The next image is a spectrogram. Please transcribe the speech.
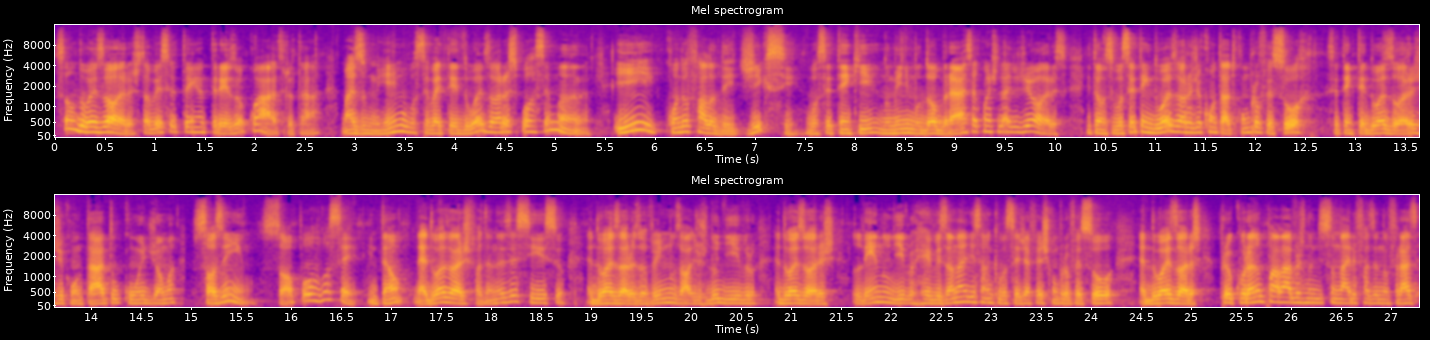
são duas horas. Talvez você tenha três ou quatro, tá? Mas o mínimo você vai ter duas horas por semana. E quando eu falo dedique-se, você tem que, no mínimo, dobrar essa quantidade de horas. Então, se você tem duas horas de contato com o professor, você tem que ter duas horas de contato com o idioma sozinho, só por você. Então, é duas horas fazendo exercício, é duas horas ouvindo os áudios do livro, é duas horas lendo o livro, revisando a lição que você já fez com o professor, é duas horas procurando palavras no dicionário fazendo frase.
